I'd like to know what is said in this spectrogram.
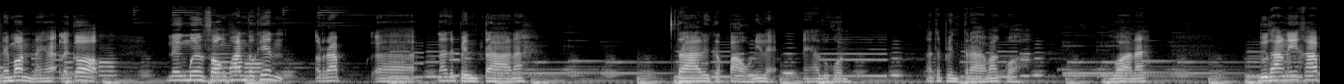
ไดมอนด์นะฮะ แล้วก็ 12,000 โทเค็นรับเอ่อน่าจะเป็นตรานะ ตราหรือกระเป๋านี่แหละนะครับทุกคน น่าจะเป็นตรามากกว่าผมว่านะ ดูทางนี้ครับ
